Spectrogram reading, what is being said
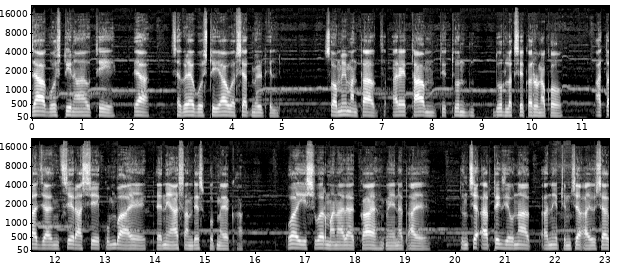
ज्या गोष्टी नव्हती त्या सगळ्या गोष्टी या वर्षात मिळतील. स्वामी म्हणतात अरे थांब तिथून दुर्लक्ष करू नको. आता ज्यांची राशी कुंभ आहे त्याने हा संदेश पूर्ण ऐका. व ईश्वर म्हणाला काय मेहनत आहे? तुमच्या आर्थिक जीवनात आणि तुमच्या आयुष्यात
